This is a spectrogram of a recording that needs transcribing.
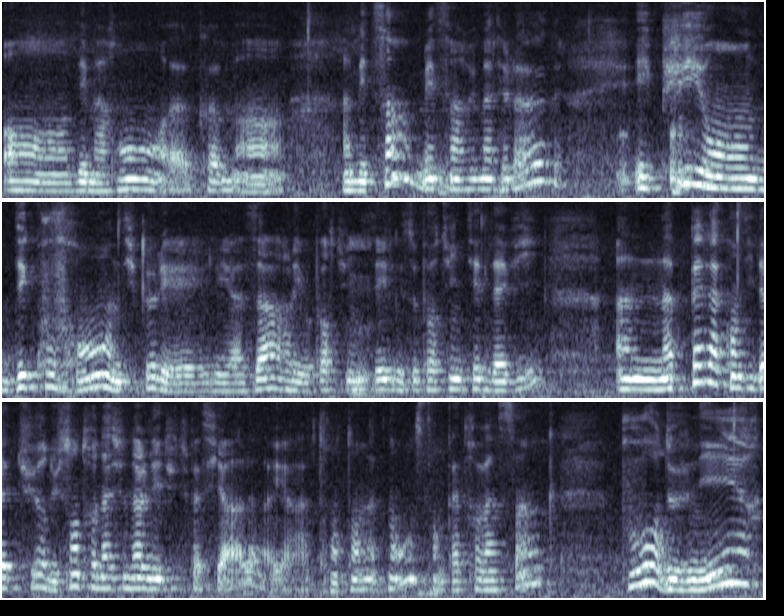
en démarrant comme un, un médecin, médecin rhumatologue, et puis en découvrant un petit peu les, hasards, les opportunités, les opportunités de la vie, un appel à candidature du Centre national d'études spatiales, il y a 30 ans maintenant, c'est en 85, pour devenir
